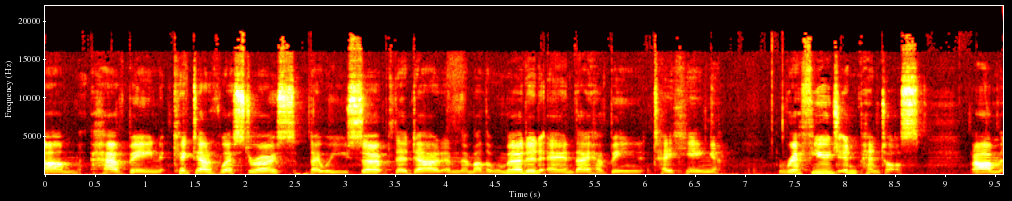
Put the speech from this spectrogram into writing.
um, have been kicked out of Westeros. They were usurped. Their dad and their mother were murdered, and they have been taking refuge in Pentos. Um,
